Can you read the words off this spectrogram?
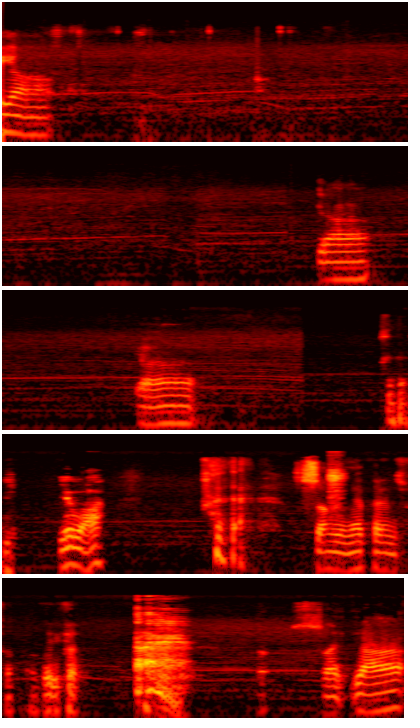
Ja. Ja. Ja. You are. Song in their parents for Vika. It's like, ja.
